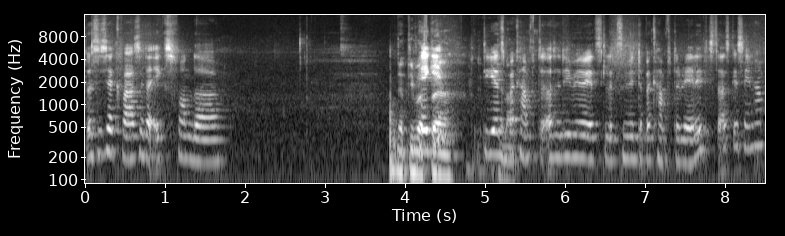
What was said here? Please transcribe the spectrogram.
Das ist ja quasi der Ex von der Ja, die Peggy, bei, die jetzt genau. bei Kampf, also die wir jetzt letzten Winter bei Kampf der Reality Stars gesehen haben.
